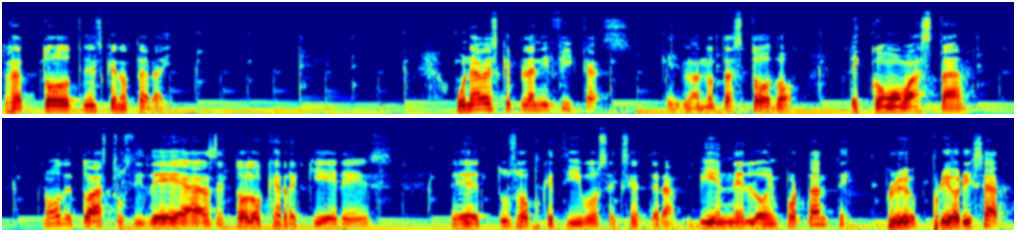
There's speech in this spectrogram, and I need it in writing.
O sea, todo tienes que anotar ahí. Una vez que planificas, que lo anotas todo, de cómo va a estar, ¿no? De todas tus ideas, de todo lo que requieres, de tus objetivos, etcétera, viene lo importante, priorizar.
